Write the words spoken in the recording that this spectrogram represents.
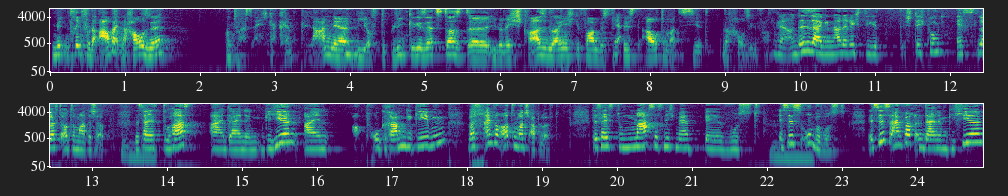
mittendrin von der Arbeit nach Hause und du hast eigentlich gar keinen Plan mehr, mhm. wie oft du Blinke gesetzt hast, äh, über welche Straße du eigentlich gefahren bist. Du ja. bist automatisiert nach Hause gefahren. Genau, und das ist ja genau der richtige Stichpunkt. Es läuft automatisch ab. Mhm. Das heißt, du hast deinem Gehirn ein Programm gegeben, was einfach automatisch abläuft. Das heißt, du machst es nicht mehr bewusst. Es ist unbewusst. Es ist einfach in deinem Gehirn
